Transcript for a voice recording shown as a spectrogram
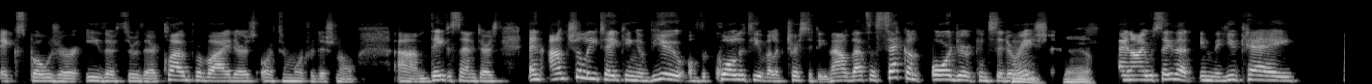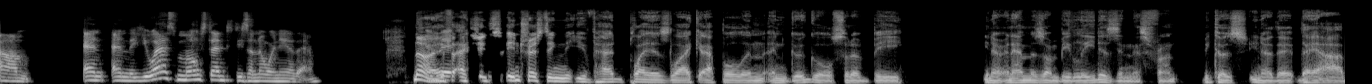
exposure either through their cloud providers or through more traditional um, data centers and actually taking a view of the quality of electricity. Now that's a second order consideration. Mm, yeah, yeah. and i would say that in the uk um, and and the us most entities are nowhere near there. No actually it's interesting that you've had players like apple and, and google sort of be you know, and Amazon be leaders in this front because, you know, they, they are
